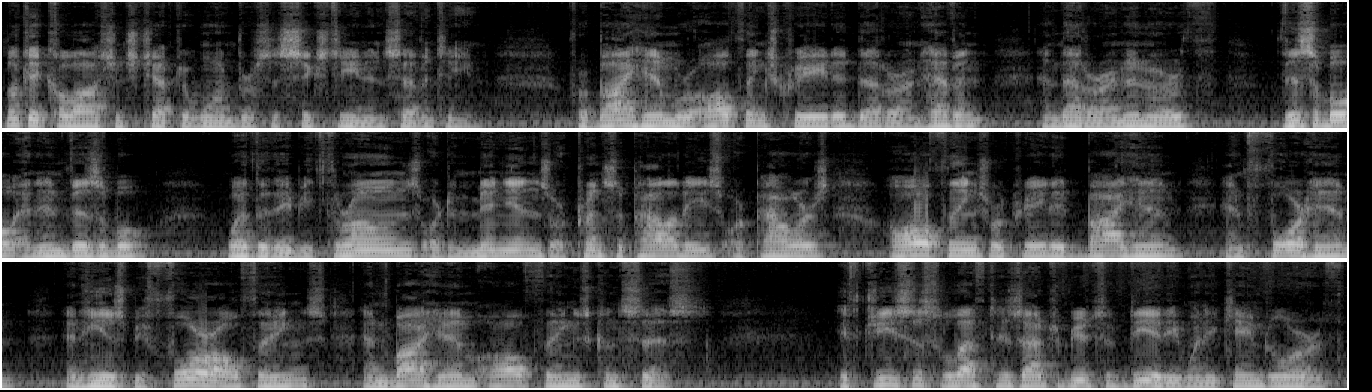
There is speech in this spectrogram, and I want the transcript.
Look at Colossians chapter 1 verses 16 and 17. For by him were all things created that are in heaven and that are in earth, visible and invisible whether they be thrones or dominions or principalities or powers, all things were created by him and for him, and he is before all things, and by him all things consist. If Jesus left his attributes of deity when he came to earth,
